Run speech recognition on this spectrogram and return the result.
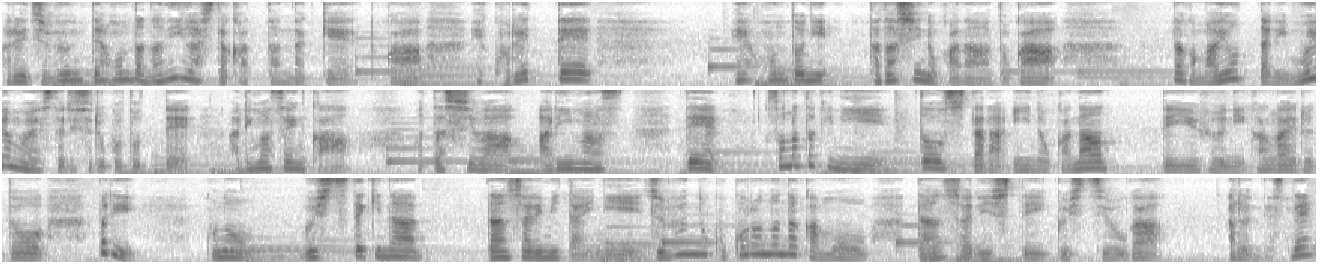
あれ自分って本当は何がしたかったんだっけ？とかえこれってえ本当に正しいのかな？とかなんか迷ったりモヤモヤしたりすることってありませんか？私はあります。でその時にどうしたらいいのかな？っていうふうに考えるとやっぱりこの物質的な断捨離みたいに自分の心の中も断捨離していく必要があるんですね。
